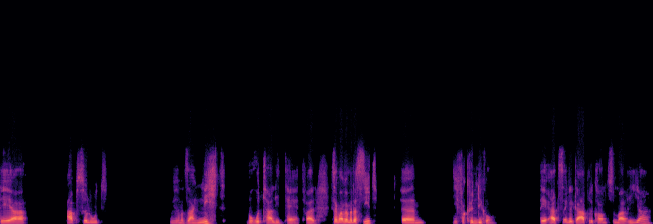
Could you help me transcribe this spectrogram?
der absolut, wie soll man sagen, nicht Brutalität, weil ich sag mal, wenn man das sieht, ähm, die Verkündigung. Der Erzengel Gabriel kommt zu Maria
